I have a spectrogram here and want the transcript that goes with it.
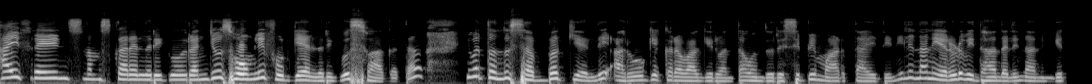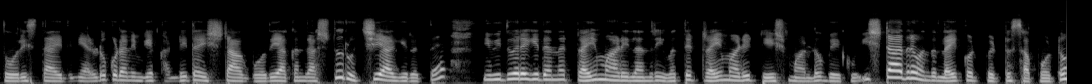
ಹಾಯ್ ಫ್ರೆಂಡ್ಸ್ ನಮಸ್ಕಾರ ಎಲ್ಲರಿಗೂ. ರಂಜೂಸ್ ಹೋಮ್ಲಿ ಫುಡ್ಗೆ ಎಲ್ಲರಿಗೂ ಸ್ವಾಗತ. ಇವತ್ತೊಂದು ಸಬ್ಬಕ್ಕಿಯಲ್ಲಿ ಆರೋಗ್ಯಕರವಾಗಿರುವಂಥ ಒಂದು ರೆಸಿಪಿ ಮಾಡ್ತಾ ಇದ್ದೀನಿ. ಇಲ್ಲಿ ನಾನು ಎರಡು ವಿಧಾನದಲ್ಲಿ ನಾನು ನಿಮಗೆ ತೋರಿಸ್ತಾ ಇದ್ದೀನಿ. ಎರಡು ಕೂಡ ನಿಮಗೆ ಖಂಡಿತ ಇಷ್ಟ ಆಗ್ಬೋದು. ಯಾಕಂದರೆ ಅಷ್ಟು ರುಚಿಯಾಗಿರುತ್ತೆ. ನೀವು ಇದುವರೆಗೆ ಇದನ್ನು ಟ್ರೈ ಮಾಡಿಲ್ಲ ಅಂದರೆ ಇವತ್ತೇ ಟ್ರೈ ಮಾಡಿ ಟೇಸ್ಟ್ ಮಾಡಲೇಬೇಕು. ಇಷ್ಟ ಆದರೆ ಒಂದು ಲೈಕ್ ಕೊಟ್ಬಿಟ್ಟು ಸಪೋರ್ಟು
